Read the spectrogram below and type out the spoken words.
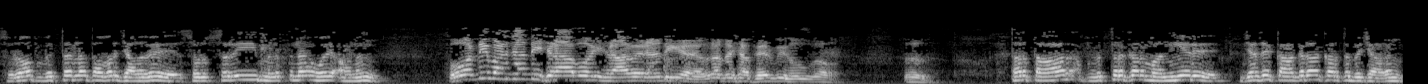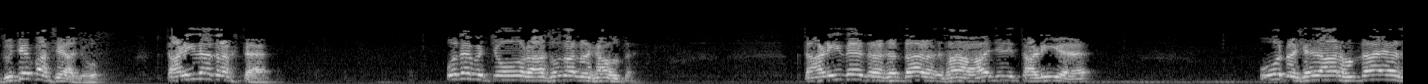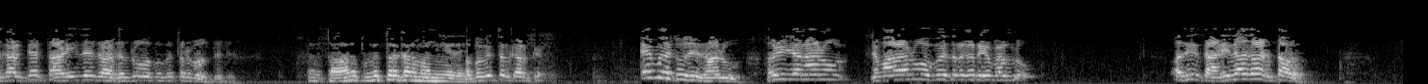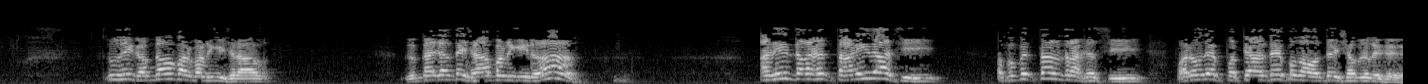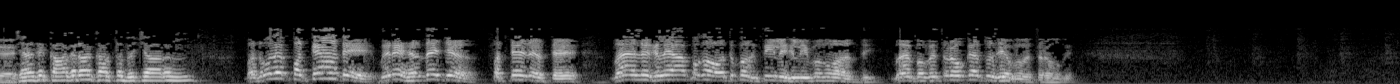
ਸੁਰਾ ਪਵਿੱਤਰ ਨਤ ਅਵਰ ਜਲਵੇ ਸੁਰਸਰੀ ਮਿਲਤ ਨ ਹੋਏ ਆਨੰਦ। ਹੋਰ ਨਹੀਂ ਬਣ ਜਾਂਦੀ ਸ਼ਰਾਬ ਉਹੀ ਸ਼ਰਾਬੇ ਰਹਿੰਦੀ ਹੈ ਉਹਦਾ ਨਸ਼ਾ ਫੇਰ ਵੀ ਹੋਊਗਾ ਤਰਤਾਰ ਪਵਿੱਤਰ ਕਰ ਮਾਨੀਏ ਰੇ ਜੈਸੇ ਕਾਗੜਾ ਕਰਤ ਵਿਚਾਰਨ। ਦੂਜੇ ਪਾਸੇ ਆ ਜਾਓ ਤਾੜੀ ਦਾ ਦਰਖਤ ਹੈ ਉਹਦੇ ਵਿੱਚੋਂ ਰਸ ਉਹਦਾ ਨਸ਼ਾ ਹੁੰਦਾ ਤਾੜੀ ਦੇ ਦਰਖਤ ਦਾ ਰਸਾ ਜਿਹੜੀ ਤਾੜੀ ਹੈ ਉਹ ਨਸ਼ੇਦਾਰ ਹੁੰਦਾ ਹੈ ਇਸ ਕਰਕੇ ਤਾੜੀ ਦੇ ਦਰਖਤ ਨੂੰ ਅਪਵਿੱਤਰ ਮੰਨਦੇ ਨੇ। ਤਰਤਾਰ ਪਵਿੱਤਰ ਕਰ ਮਾਨੀਏ ਰੇ। ਅਪਵਿੱਤਰ ਕਰਕੇ। ਇਹ ਮੈਂ ਤੁਸੀਂ ਸਾਨੂੰ ਹਰੀ ਜਨਾਂ ਨੂੰ ਜਮਾਲਾ ਨੂੰ ਅਪਵਿੱਤਰ ਕਰਕੇ ਮੰਨ ਲਓ ਅਸੀਂ ਤਾੜੀ ਦਾ ਦਰਖਤ ਹਾਂ ਤੁਸੀਂ ਗੰਗਾ ਪਰ ਬਣ ਗਈ ਸ਼ਰਾਬ ਗੰਗਾ ਜਲ ਤੇ ਸ਼ਰਾਬ ਬਣ ਗਈ ਨਾ ਅਸੀਂ ਦਰਖਤ ਤਾੜੀ ਦਾ ਸੀ ਅਪਵਿੱਤਰ ਦਰਖਤ ਸੀ ਪਰ ਉਹਦੇ ਪੱਤਿਆਂ ਤੇ ਭਗਵਤ ਦੇ ਸ਼ਬਦ ਲਿਖੇ ਗਏ ਜੈਸੇ ਕਾਗੜਾ ਕਰਤ ਵਿਚਾਰਨ ਬਸ ਉਹਦੇ ਪੱਤਿਆਂ ਤੇ ਮੇਰੇ ਹਿਰਦੇ 'ਚ ਪੱਤੇ ਦੇ ਉੱਤੇ ਮੈਂ ਲਿਖ ਲਿਆ ਭਗਵਤ ਭਗਤੀ ਲਿਖ ਲਈ ਭਗਵਾਨ ਦੀ। ਮੈਂ ਪਵਿੱਤਰ ਹੋ ਗਿਆ ਤੁਸੀਂ ਅਪਵਿੱਤਰ ਹੋ ਗਏ।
